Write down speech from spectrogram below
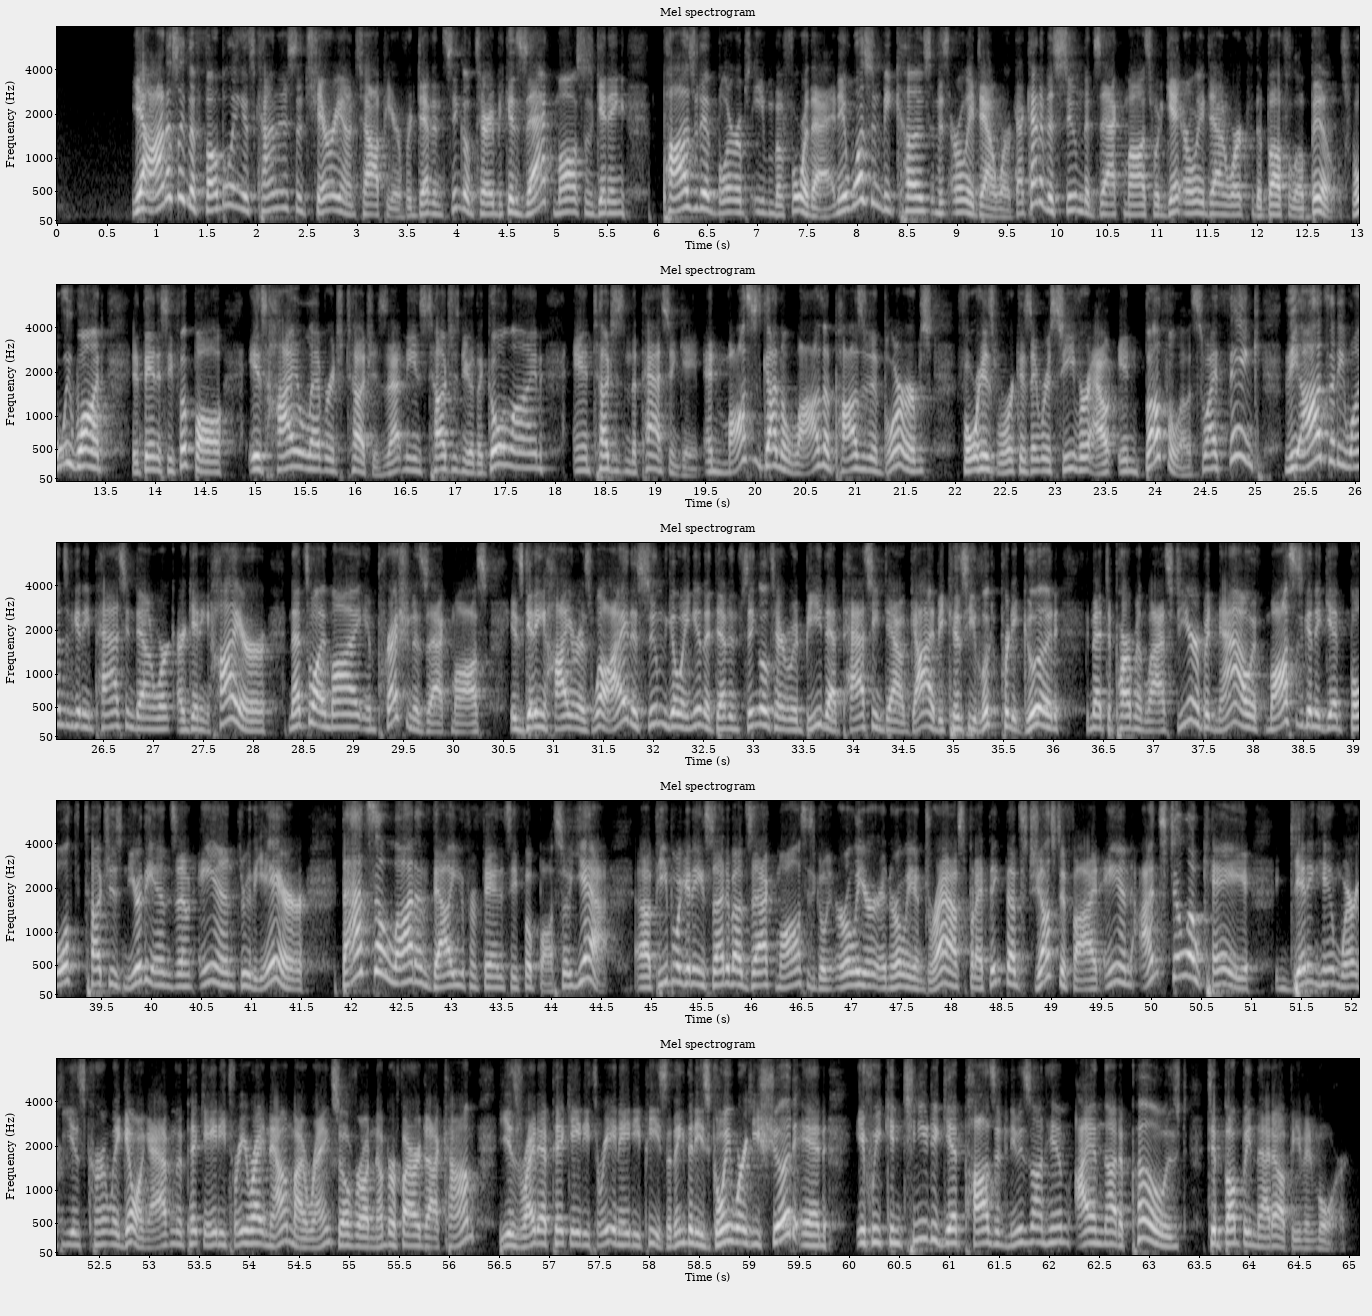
Yeah, honestly, the fumbling is kind of just a cherry on top here for Devin Singletary because Zack Moss was getting positive blurbs even before that. And it wasn't because of his early down work. I kind of assumed that Zack Moss would get early down work for the Buffalo Bills. What we want in fantasy football is high leverage touches. That means touches near the goal line and touches in the passing game. And Moss has gotten a lot of positive blurbs for his work as a receiver out in Buffalo. So I think the odds that he winds up getting passing down work are getting higher. And that's why my impression of Zack Moss is getting higher as well. I had assumed going in that Devin Singletary would be that passing down guy because he looked pretty good in that department last year. But now, if Moss is going to get both touches near the end zone and through the air, that's a lot of value for fantasy football. So, yeah, uh, people are getting excited about Zack Moss. He's going earlier and early in drafts, but I think that's justified. And I'm still okay getting him where he is currently going. I have him at pick 83 right now in my ranks over on numberfire.com. He is right at pick 83 in ADP. So I think that he's going where he should. And if we continue to get positive news on him, I am not opposed to bumping that up even more.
